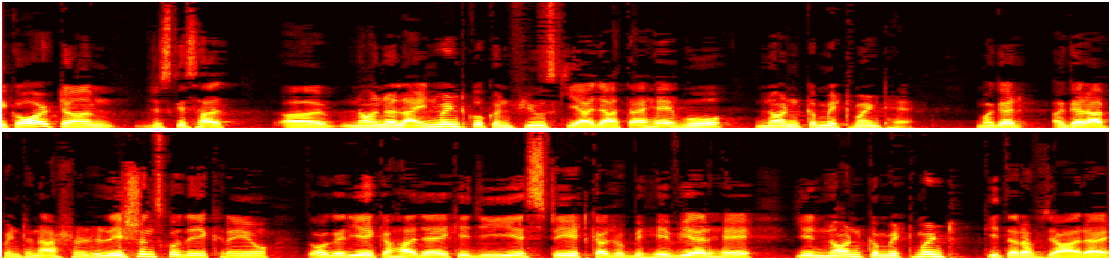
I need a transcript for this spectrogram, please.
ایک اور ٹرم جس کے ساتھ نان الائنمنٹ کو کنفیوز کیا جاتا ہے وہ نان کمٹمنٹ ہے مگر اگر آپ انٹرنیشنل ریلیشنس کو دیکھ رہے ہو تو اگر یہ کہا جائے کہ جی یہ اسٹیٹ کا جو بہیویئر ہے یہ نان کمٹمنٹ کی طرف جا رہا ہے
